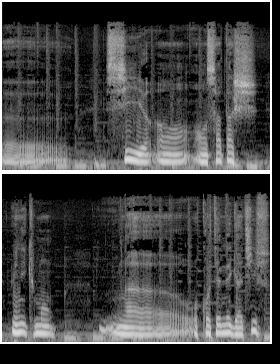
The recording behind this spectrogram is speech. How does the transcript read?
euh, si on, s'attache uniquement euh, au côté négatif,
